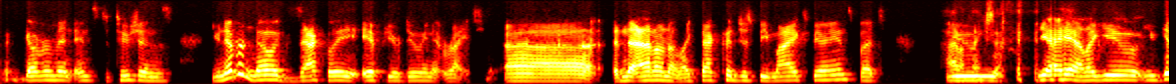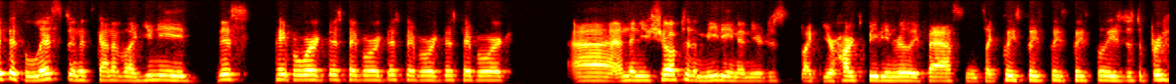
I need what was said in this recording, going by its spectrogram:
government institutions you never know exactly if you're doing it right. Uh and i don't know like that could just be my experience but you, i don't think so. Yeah yeah like you you get this list and it's kind of like you need this paperwork this paperwork this paperwork this paperwork uh, and then you show up to the meeting and you're just like your heart's beating really fast and it's like please please please please please just approve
